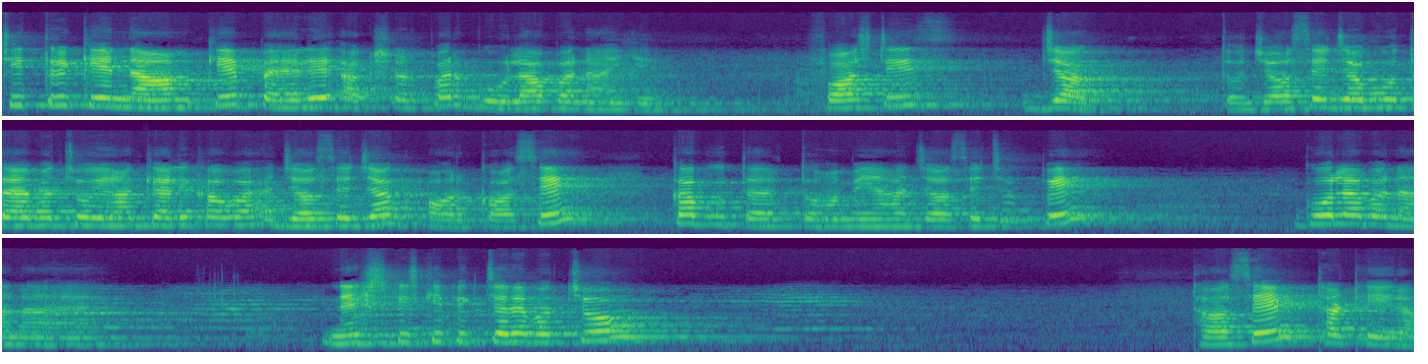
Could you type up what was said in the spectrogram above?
चित्र के नाम के पहले अक्षर पर गोला बनाइए। फ़र्स्ट इज़ जग। तो ज से जग होता है बच्चों, यहाँ क्या लिखा हुआ है? ज से जग और क से कबूतर। तो हमें यहाँ ज से जग पे गोला बनाना है। नेक्स्ट किसकी पिक्चर है बच्चों? ठ से ठठेरा।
